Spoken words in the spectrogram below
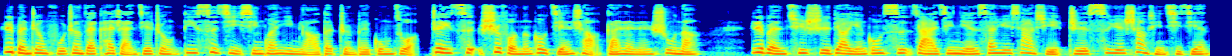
日本政府正在开展接种第四季新冠疫苗的准备工作。这一次是否能够减少感染人数呢？日本趋势调研公司在今年三月下旬至四月上旬期间，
